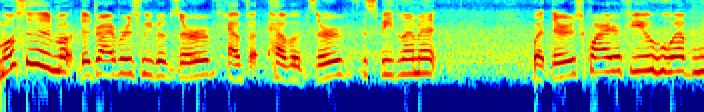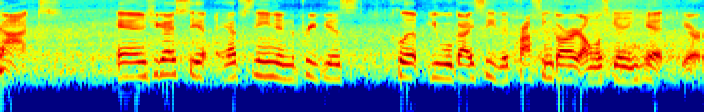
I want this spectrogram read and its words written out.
Most of the, the drivers we've observed have have observed the speed limit, but there's quite a few who have not. And as you guys see, have seen in the previous clip, you will guys see the crossing guard almost getting hit here.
